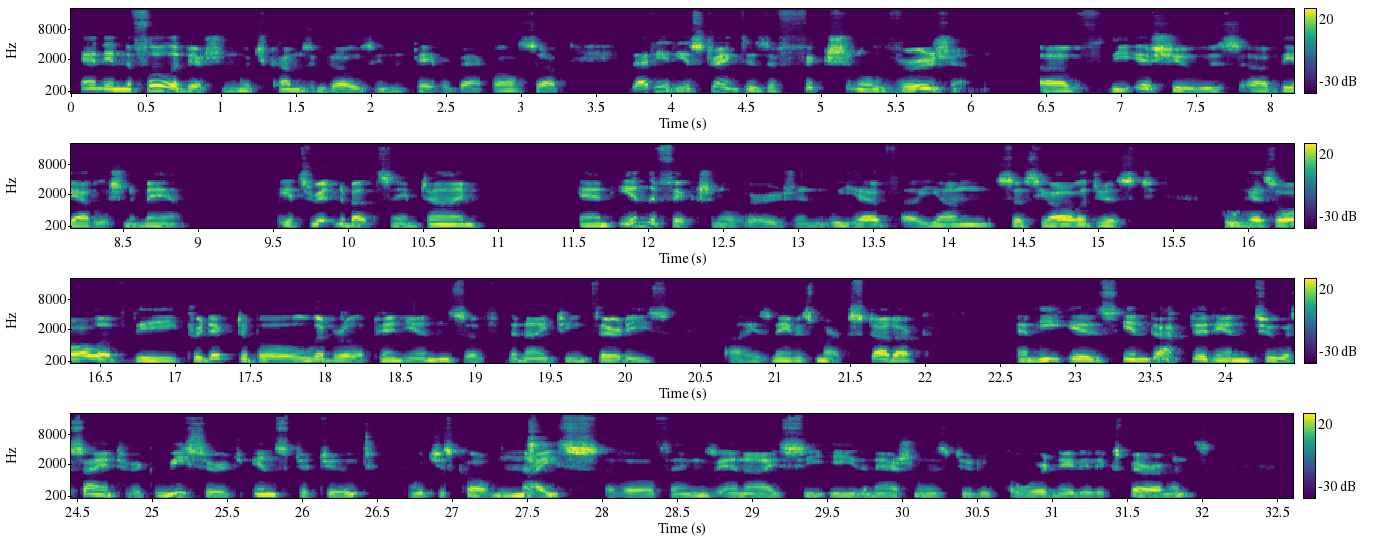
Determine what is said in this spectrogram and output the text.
and in the full edition, which comes and goes in paperback also. That Hideous Strength is a fictional version of the issues of the abolition of man. It's written about the same time. And in the fictional version, we have a young sociologist who has all of the predictable liberal opinions of the 1930s. Uh, his name is Mark Studdock, and he is inducted into a scientific research institute, which is called NICE, of all things, N I C E, the National Institute of Coordinated Experiments.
